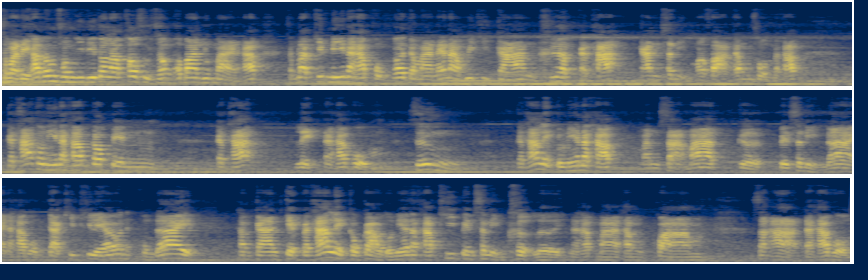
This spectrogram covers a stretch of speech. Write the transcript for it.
สวัสดีครับท่านผู้ชมยินดีต้อนรับเข้าสู่ช่องพ่อบ้านยุคใหม่ครับสำหรับคลิปนี้นะครับ ผมก็จะมาแนะนำวิธีการเคลือบกระทะกันสนิมมาฝากท่านผู้ชมนะครับ กระทะตัวนี้นะครับก็เป็นกระทะเหล็กนะครับผมซึ่งกระทะเหล็กตัวนี้นะครับ มันสามารถเกิดเป็นสนิมได้นะครับ ผมจากคลิปที่แล้วผมได้ทำการเก็บกระทะเหล็กเก่าๆตัวนี้นะครับ ที่เป็นสนิมเขอะเลยนะครับ มาทำความสะอาดนะครับผม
